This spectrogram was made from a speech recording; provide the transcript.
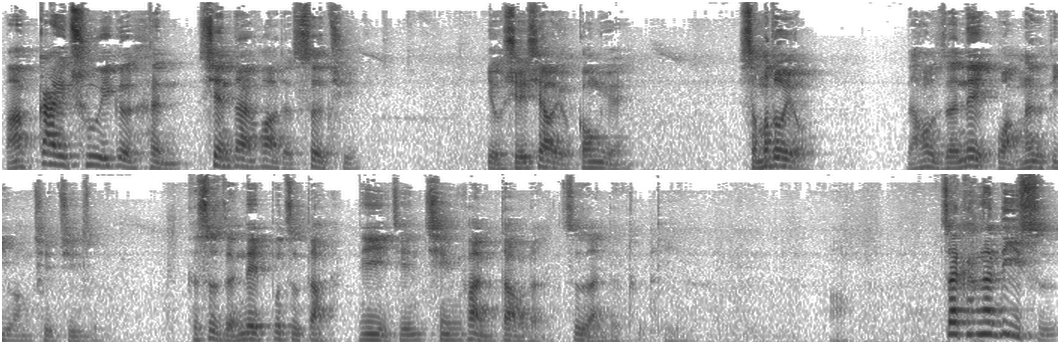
把它盖出一个很现代化的社区，有学校，有公园，什么都有。然后人类往那个地方去居住，可是人类不知道你已经侵犯到了自然的土地。啊，再看看历史，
